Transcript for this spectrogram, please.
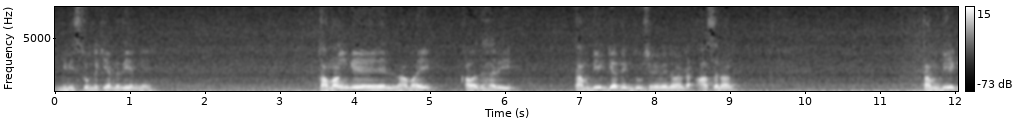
මිනිස්සුන්ට කියන්න තියෙන්නේ තමන්ගේ ළමයි කවදා හරි තම්බියෙක්ගේ අතින් දූෂණය වෙනවට ආසනම් තම්බියෙක්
